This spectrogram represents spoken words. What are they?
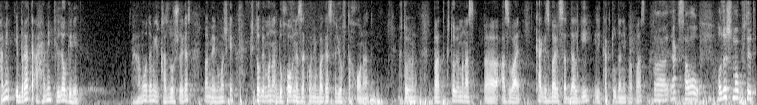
ҳамин ибрата а ҳамин тилло гиред. Ҳама одаме ки қаздор шудагааст ман мегӯмаш ки китоби мана духовни закони богатства ёфта хонад. Китоби ман баъд китоби ман аз вай как избавиться от долги или как туда не попаст як савол. Ҳозир шумо гуфтед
